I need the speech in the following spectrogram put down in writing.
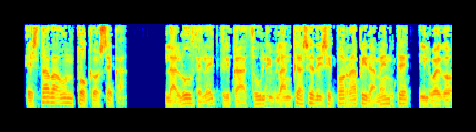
estaba un poco seca. La luz eléctrica azul y blanca se disipó rápidamente, y luego,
